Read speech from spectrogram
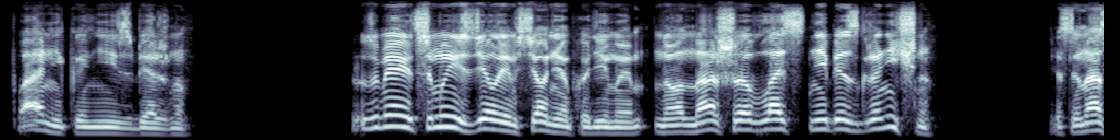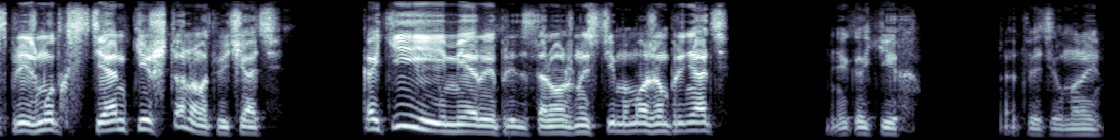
— паника неизбежна. Разумеется, мы сделаем все необходимое, но наша власть не безгранична. Если нас прижмут к стенке, что нам отвечать? Какие меры предосторожности мы можем принять? — Никаких, — ответил Мэй.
